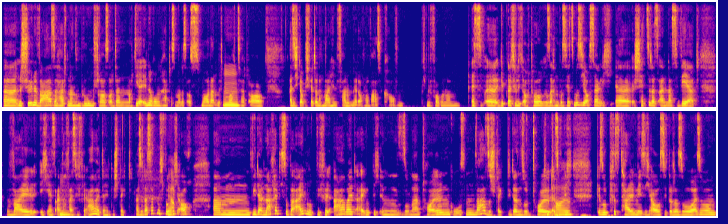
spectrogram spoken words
äh, eine schöne Vase hat und dann so einen Blumenstrauß und dann noch die Erinnerung hat, dass man das aus Smallland mitgebracht mhm. hat, oh, also ich glaube, ich werde da nochmal hinfahren und mir da auch eine Vase kaufen. Habe ich mir vorgenommen. Es äh, gibt natürlich auch teurere Sachen, bloß jetzt muss ich auch sagen, ich äh, schätze das anders wert, weil ich jetzt einfach mhm. weiß, wie viel Arbeit dahinter steckt. Also das hat mich wirklich ja. auch ähm, wieder nachhaltig so beeindruckt, wie viel Arbeit eigentlich in so einer tollen großen Vase steckt, die dann so toll, also so kristallmäßig aussieht oder so. Also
